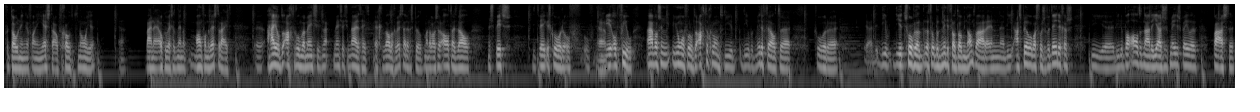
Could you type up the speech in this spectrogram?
vertoningen van Iniesta op grote toernooien. Ja. Bijna elke wedstrijd man van de wedstrijd. Eh, hij op de achtergrond bij Manchester, Manchester United heeft echt geweldige wedstrijden gespeeld. Maar er was er altijd wel een spits die twee keer scoorde of, of Ja, meer precies. opviel. Hij was een jongen voor op de achtergrond die, die op het middenveld eh, voor, eh, ja, die- die, het zorgde dat, dat ze op het middenveld dominant waren. En die aanspeelbaar was voor zijn verdedigers. Die, die de bal altijd naar de juiste medespeler paaste.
